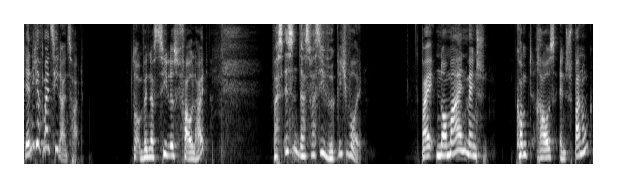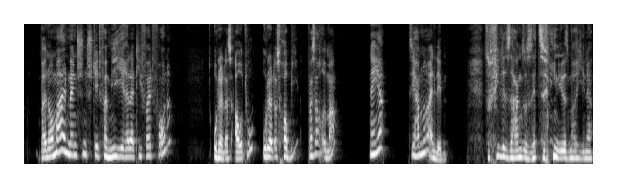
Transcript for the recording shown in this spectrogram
der nicht auf mein Ziel einzahlt? So, und wenn das Ziel ist Faulheit, was ist denn das, was Sie wirklich wollen? Bei normalen Menschen kommt raus Entspannung. Bei normalen Menschen steht Familie relativ weit vorne. Oder das Auto oder das Hobby, was auch immer. Naja, sie haben nur ein Leben. So viele sagen so Sätze wie, nee, das mache ich in der,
